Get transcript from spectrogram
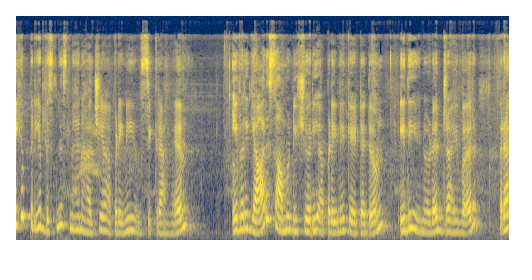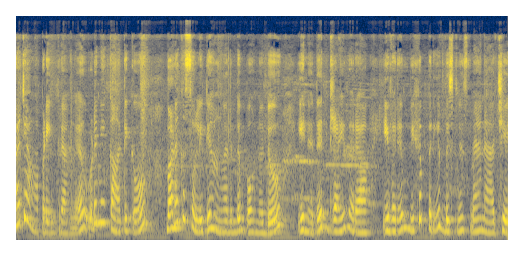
மிகப்பெரிய பிஸ்னஸ் மேன் ஆச்சு அப்படின்னு யோசிக்கிறாங்க. இவர் யார் சாமுண்டீஸ்வரி அப்படின்னு கேட்டதும் இது என்னோட டிரைவர் ராஜா அப்படிங்கிறாங்க. உடனே கார்த்திக்கும் வணக்கம் சொல்லிட்டு அங்கேருந்து போனதும் எனது டிரைவரா இவர் மிகப்பெரிய பிஸ்னஸ் மேன் ஆச்சு.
